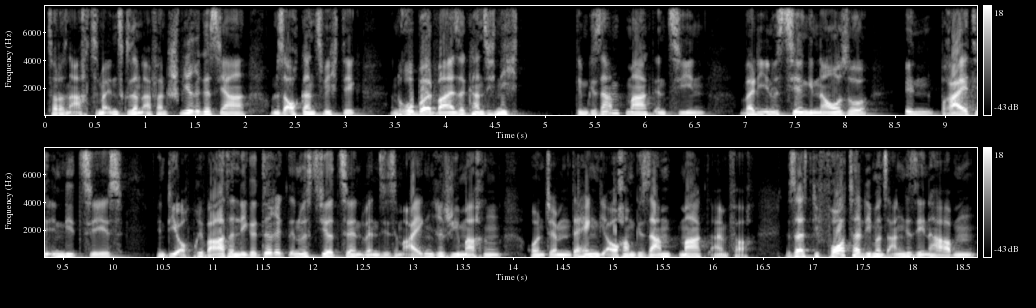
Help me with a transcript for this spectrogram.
2018 war insgesamt einfach ein schwieriges Jahr und ist auch ganz wichtig. Ein Robo-Advisor kann sich nicht dem Gesamtmarkt entziehen, weil die investieren genauso in breite Indizes, in die auch Privatanleger direkt investiert sind, wenn sie es im Eigenregie machen und ähm, da hängen die auch am Gesamtmarkt einfach. Das heißt, die Vorteile, die wir uns angesehen haben,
